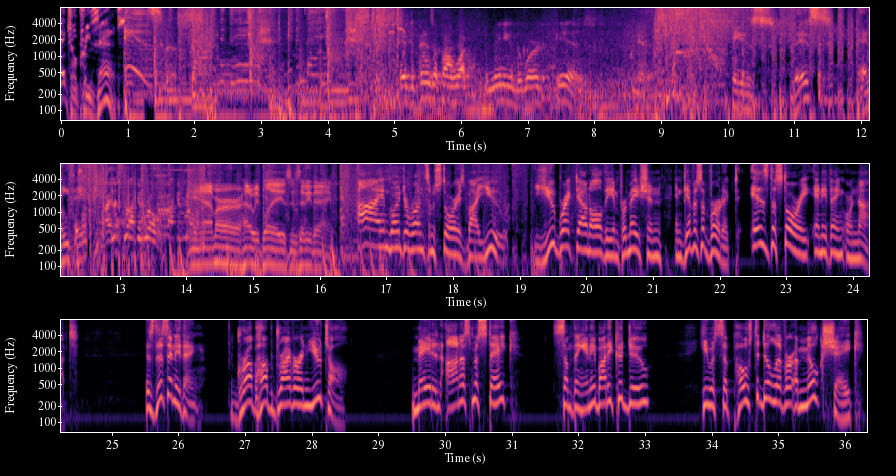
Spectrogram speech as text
Nigel presents is It depends upon what the meaning of the word is. is this anything? All right, let's rock and roll. Rock and roll. Hammer, how do we blaze? Is anything? I am going to run some stories by you. You break down all the information and give us a verdict. Is the story anything or not? Is this anything? Grubhub driver in Utah made an honest mistake, something anybody could do. He was supposed to deliver a milkshake,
